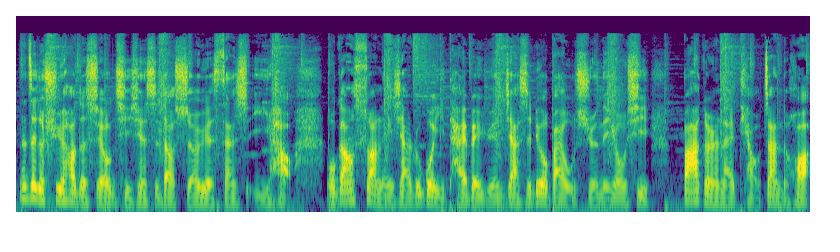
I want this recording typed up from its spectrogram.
那这个序号的使用期限是到十二月三十一号。我刚刚算了一下，如果以台北原价是六百五十元的游戏，八个人来挑战的话，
